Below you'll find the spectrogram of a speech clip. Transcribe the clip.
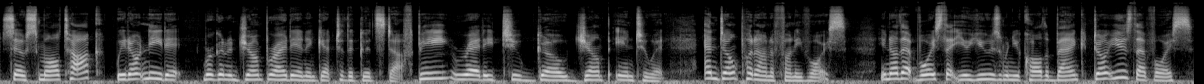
So, small talk, we don't need it. We're going to jump right in and get to the good stuff. Be ready to go, jump into it. And don't put on a funny voice. You know that voice that you use when you call the bank? Don't use that voice.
